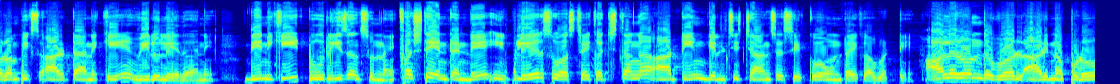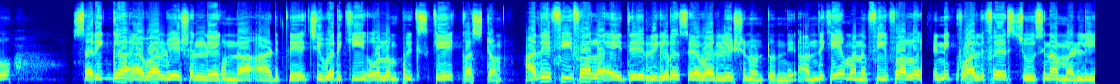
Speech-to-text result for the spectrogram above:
ఒలింపిక్స్ ఆడటానికి వీలు లేదు అని. దీనికి టూ రీజన్స్ ఉన్నాయి. ఫస్ట్ ఏంటంటే ఈ ప్లేయర్స్ వస్తే ఖచ్చితంగా ఆ టీం గెలిచే ఛాన్సెస్ ఎక్కువ ఉంటాయి కాబట్టి. ఆల్ అరౌండ్ ద వరల్డ్ ఆడినప్పుడు సరిగ్గా ఎవాల్యుయేషన్ లేకుండా ఆడితే చివరికి ఒలింపిక్స్కే కష్టం. అదే ఫీఫాలో అయితే రిగరస్ ఎవాల్యుయేషన్ ఉంటుంది. అందుకే మన ఫీఫాలో ఎన్ని క్వాలిఫైర్స్ చూసినా మళ్ళీ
